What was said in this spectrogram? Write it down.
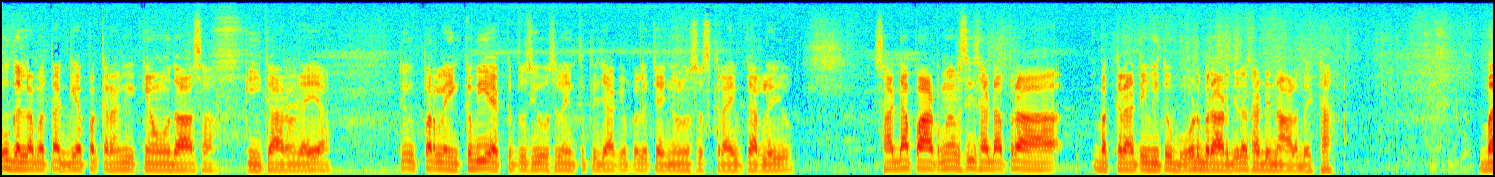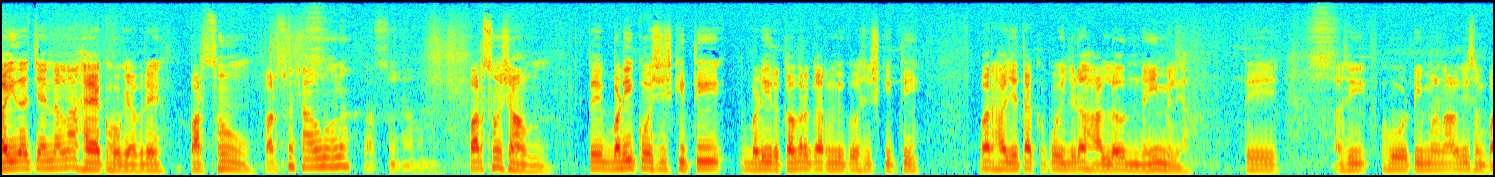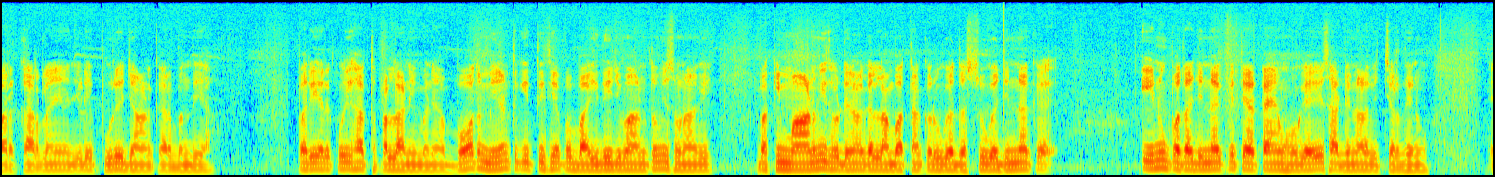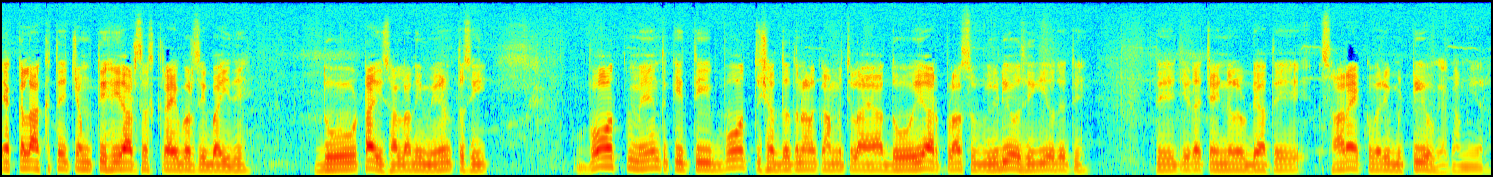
ਉਹ ਗੱਲਾਂ ਬਾਤਾਂ ਅੱਗੇ ਆਪਾਂ ਕਰਾਂਗੇ ਕਿਉਂ ਉਦਾਸ ਆ ਕੀ ਕਾਰਨ ਰਹੇ ਆ। ਤੇ ਉੱਪਰ ਲਿੰਕ ਵੀ ਹੈ ਇੱਕ ਤੁਸੀਂ ਉਸ ਲਿੰਕ ਤੇ ਜਾ ਕੇ ਪਹਿਲਾਂ ਚੈਨਲ ਨੂੰ ਸਬਸਕ੍ਰਾਈਬ ਕਰ ਲਿਓ। ਸਾਡਾ ਪਾਰਟਨਰ ਸੀ ਸਾਡਾ ਭਰਾ ਬੱਕਰਾ ਟੀਵੀ ਤੋਂ ਬੋਰਡ ਬਰਾੜ ਜਿਹੜਾ ਸਾਡੇ ਨਾਲ ਬੈਠਾ। ਬਾਈ ਦਾ ਚੈਨਲ ਨਾ ਹੈਕ ਹੋ ਗਿਆ ਵੀਰੇ ਪਰਸੋਂ ਪਰਸੋਂ ਸ਼ਾਮ ਨੂੰ ਹਨਾ? ਪਰਸੋਂ ਸ਼ਾਮ ਨੂੰ। ਪਰਸੋਂ ਸ਼ਾਮ ਨੂੰ। ਤੇ ਬੜੀ ਕੋਸ਼ਿਸ਼ ਕੀਤੀ ਬੜੀ ਰਿਕਵਰ ਕਰਨ ਦੀ ਕੋਸ਼ਿਸ਼ ਕੀਤੀ ਪਰ ਹਜੇ ਤੱਕ ਕੋਈ ਜਿਹੜਾ ਹੱਲ ਨਹੀਂ ਮਿਲਿਆ। ਤੇ ਅਸੀਂ ਹੋਰ ਟੀਮਾਂ ਨਾਲ ਵੀ ਸੰਪਰਕ ਕਰ ਲਏ ਆ ਜਿਹੜੇ ਪੂਰੇ ਜਾਣਕਾਰ ਬੰਦੇ ਆ। ਪਰ ਯਾਰ ਕੋਈ ਹੱਥ ਪੱਲਾ ਨਹੀਂ ਬਣਿਆ। ਬਹੁਤ ਮਿਹਨਤ ਕੀਤੀ ਸੀ ਆਪਾਂ ਬਾਈ ਦੀ ਜ਼ੁਬਾਨ ਤੋਂ ਵੀ ਸੁਣਾਂਗੇ। ਬਾਕੀ ਮਾਨ ਵੀ ਤੁਹਾਡੇ ਨਾਲ ਗੱਲਾਂ ਬਾਤਾਂ ਕਰੂਗਾ, ਦੱਸੂਗਾ, ਜਿੰਨਾ ਕਿ ਇਹਨੂੰ ਪਤਾ, ਜਿੰਨਾ ਕਿ ਚਿਰ ਟਾਈਮ ਹੋ ਗਿਆ ਇਹ ਸਾਡੇ ਨਾਲ ਵਿਚਰਦੇ ਨੂੰ। 1 ਲੱਖ ਤੇ 34000 ਸਬਸਕ੍ਰਾਈਬਰ ਸੀ ਬਾਈ ਦੇ। 2 2.5 ਸਾਲਾਂ ਦੀ ਮਿਹਨਤ ਸੀ। ਬਹੁਤ ਮਿਹਨਤ ਕੀਤੀ, ਬਹੁਤ ਤਸ਼ੱਦਦ ਨਾਲ ਕੰਮ ਚਲਾਇਆ। 2000 ਪਲੱਸ ਵੀਡੀਓ ਸੀਗੀ ਉਹਦੇ ਤੇ। ਤੇ ਜਿਹੜਾ ਚੈਨਲ ਉੱਡਿਆ ਤੇ ਸਾਰਾ ਇੱਕ ਵਾਰੀ ਮਿੱਟੀ ਹੋ ਗਿਆ ਕੰਮ ਯਾਰ।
